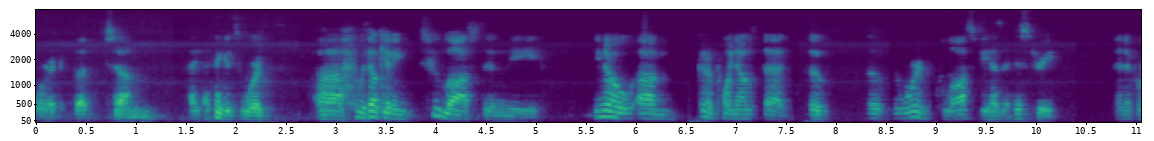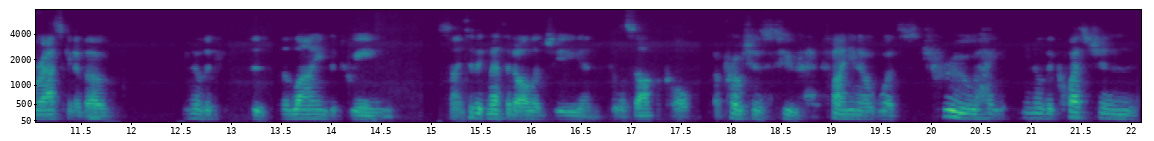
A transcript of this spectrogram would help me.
for it, but um, I, I think it's worth uh, without getting too lost in the. You know, um, I'm going to point out that the, the the word philosophy has a history, and if we're asking about, you know, the the, the line between scientific methodology and philosophical approaches to finding out what's true, I, you know, the question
